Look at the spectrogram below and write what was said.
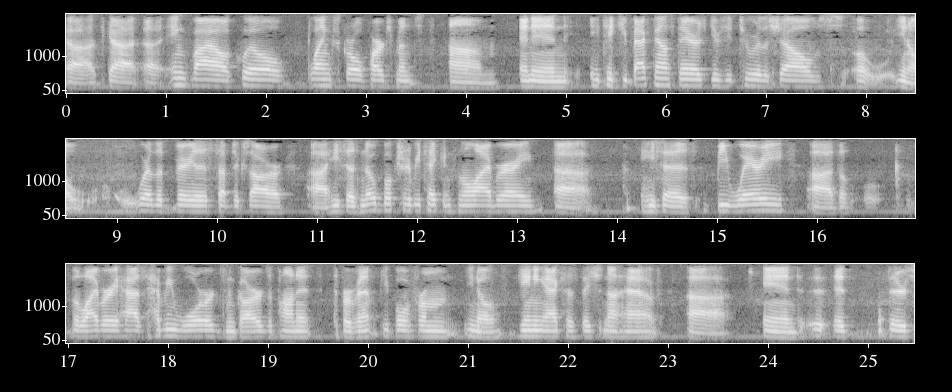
Uh, it's got uh, ink vial, quill, blank scroll parchment. Um, and then he takes you back downstairs, gives you tour of the shelves, uh, you know, where the various subjects are. Uh, he says no books are to be taken from the library. Uh, he says be wary. Uh, the the library has heavy wards and guards upon it to prevent people from, you know, gaining access they should not have. Uh, and it, it there's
